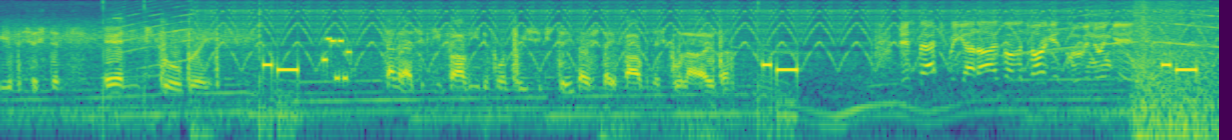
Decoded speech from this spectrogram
Need of assistance in Strawberry. Tango out 65 uniform 362, go state 5 and this call out over. Dispatch, we got eyes on the target. Moving to engage.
